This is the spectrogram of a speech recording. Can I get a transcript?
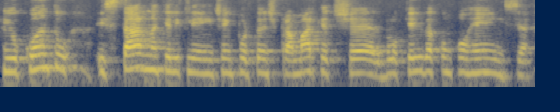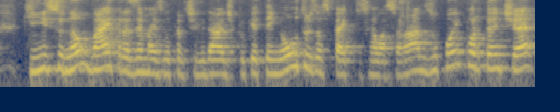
e o quanto estar naquele cliente é importante para market share, bloqueio da concorrência, que isso não vai trazer mais lucratividade porque tem outros aspectos relacionados, o quão importante é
